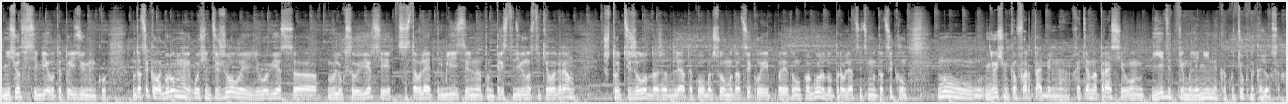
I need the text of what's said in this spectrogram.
несет в себе вот эту изюминку. Мотоцикл огромный, очень тяжелый, его вес э, в люксовой версии составляет приблизительно там, 390 килограмм, что тяжело даже для такого большого мотоцикла, и поэтому по городу управляться этим мотоциклом, ну, не очень комфортабельно. Хотя на трассе он едет прямолинейно, как утюг на колесах.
